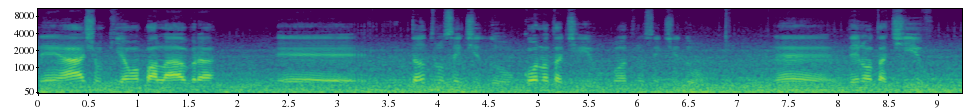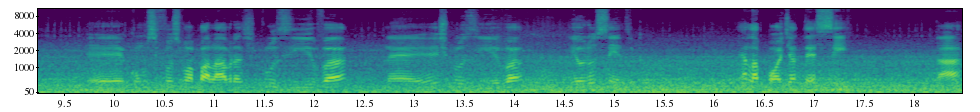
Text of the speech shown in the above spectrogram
né? acham que é uma palavra é, tanto no sentido conotativo quanto no sentido né, denotativo, é, como se fosse uma palavra exclusiva, né, exclusiva eurocêntrica. Ela pode até ser, tá?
